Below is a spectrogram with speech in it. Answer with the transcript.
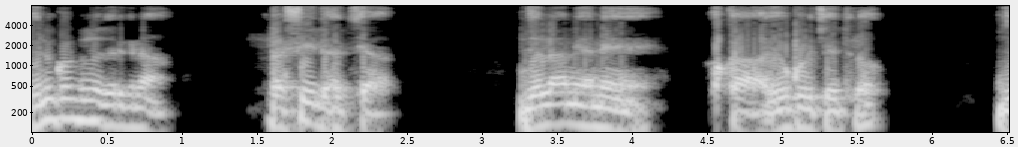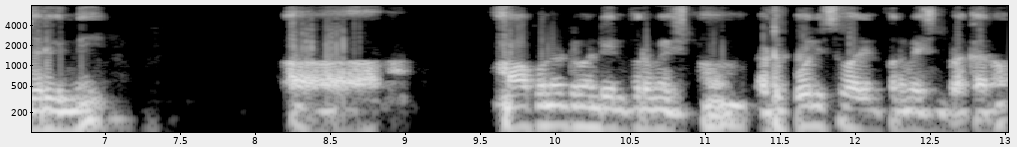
వెనుకొండలో జరిగిన రషీద్ హత్య జలాని అనే ఒక యువకుడి చేతిలో జరిగింది. మాకున్నటువంటి ఇన్ఫర్మేషన్ అటు పోలీసు వారి ఇన్ఫర్మేషన్ ప్రకారం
